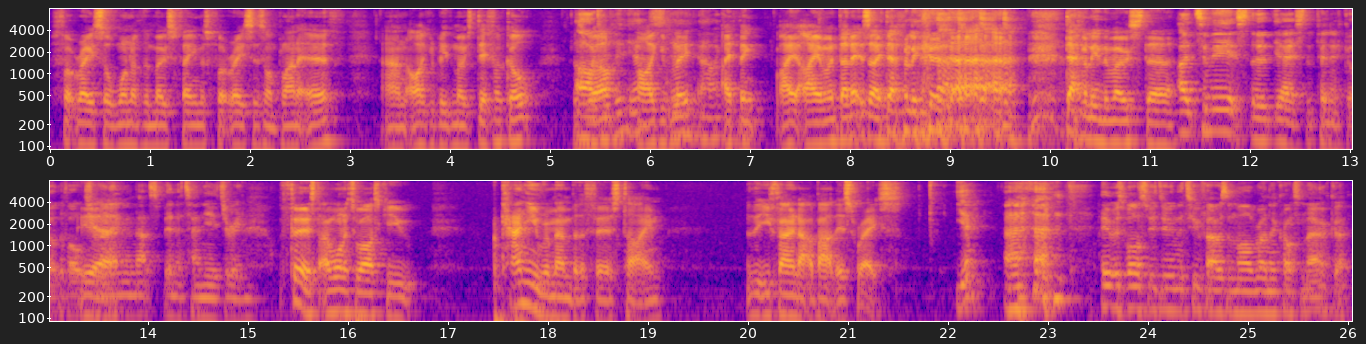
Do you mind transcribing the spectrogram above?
foot race, or one of the most famous foot races on planet Earth, and arguably the most difficult as Arguably, yes. well. Arguably, Yeah, I think I, I haven't done it, so I definitely definitely the most. Uh, Uh, to me, it's the yeah, it's the pinnacle of ultra Yeah. running, and that's been a ten year dream. First, I wanted to ask you: Can you remember the first time that you found out about this race? Yeah. It was whilst we were doing the 2,000 mile run across America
